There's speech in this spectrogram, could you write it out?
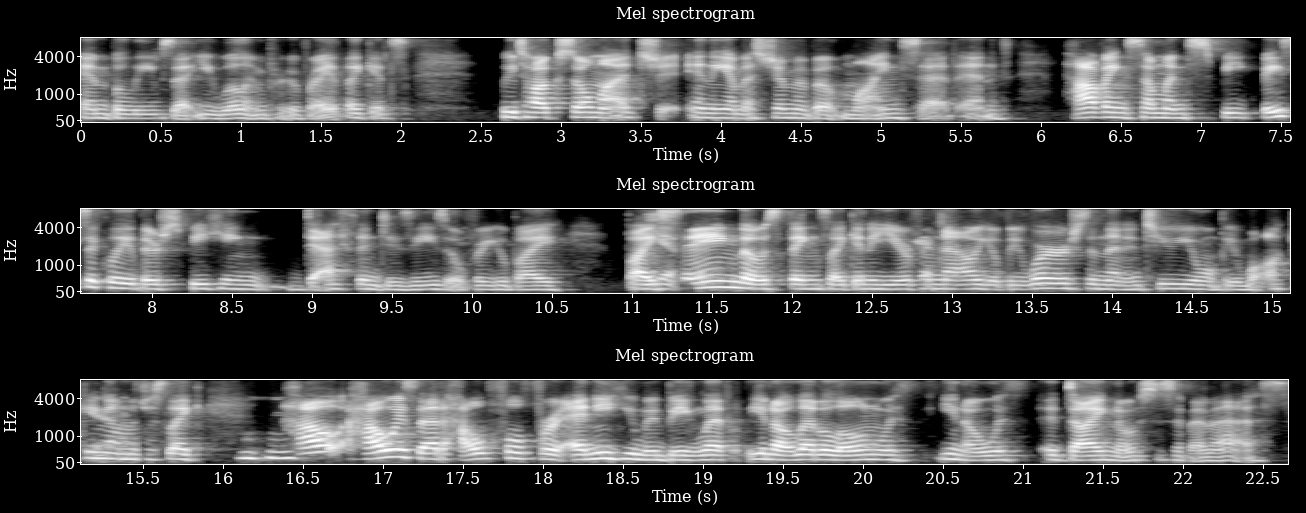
and believes that you will improve, right? Like it's we talk so much in the MS gym about mindset and having someone speak basically they're speaking death and disease over you by by yeah. saying those things like in a year yeah. from now you'll be worse and then in two you won't be walking yeah. i'm just like mm-hmm. how how is that helpful for any human being let you know let alone with you know with a diagnosis of ms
